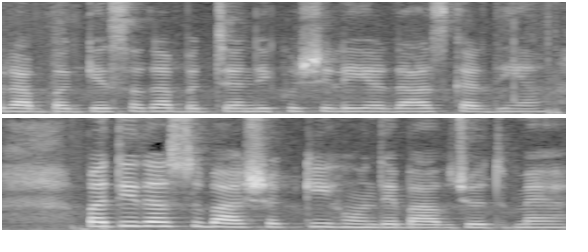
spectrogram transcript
ਰੱਬ ਅੱਗੇ ਸਦਾ ਬੱਚਿਆਂ ਦੀ ਖੁਸ਼ੀ ਲਈ ਅਰਦਾਸ ਕਰਦੀ ਹਾਂ ਪਤੀ ਦਾ ਸੁਭਾਅ ਸ਼ੱਕੀ ਹੋਣ ਦੇ ਬਾਵਜੂਦ ਮੈਂ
